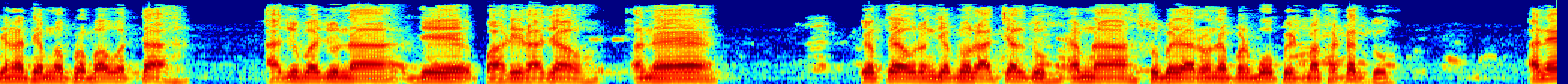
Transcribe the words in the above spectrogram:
જેનાથી એમનો પ્રભાવ વધતા, આજુબાજુના જે પહાડી રાજાઓ અને એ ઔરંગઝેબનું રાજ ચાલતું, એમના સુબેદારોને પણ બહુ પેટમાં ખટકતું અને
